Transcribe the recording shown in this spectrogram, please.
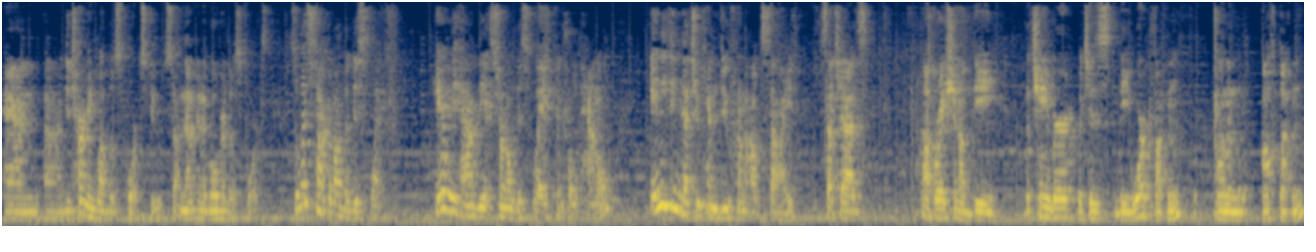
and uh, determine what those ports do. So I'm not gonna go over those ports. So let's talk about the display. Here we have the external display control panel. Anything that you can do from outside, such as operation of the, the chamber, which is the work button, on and off button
